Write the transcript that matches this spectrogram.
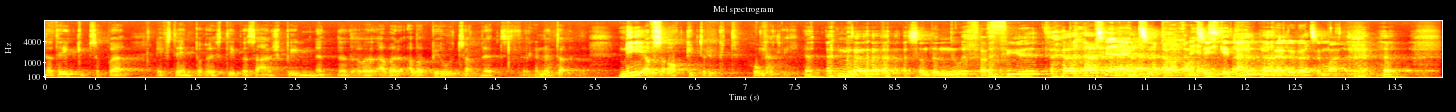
Natürlich gibt es ein paar Extemporis, die was anspielen, nicht? Aber, aber, aber behutsam, nicht, genau. nicht, nie aufs Auge gedrückt, hoffentlich. Sondern nur verführt einzutauchen und sich Gedanken darüber zu machen.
